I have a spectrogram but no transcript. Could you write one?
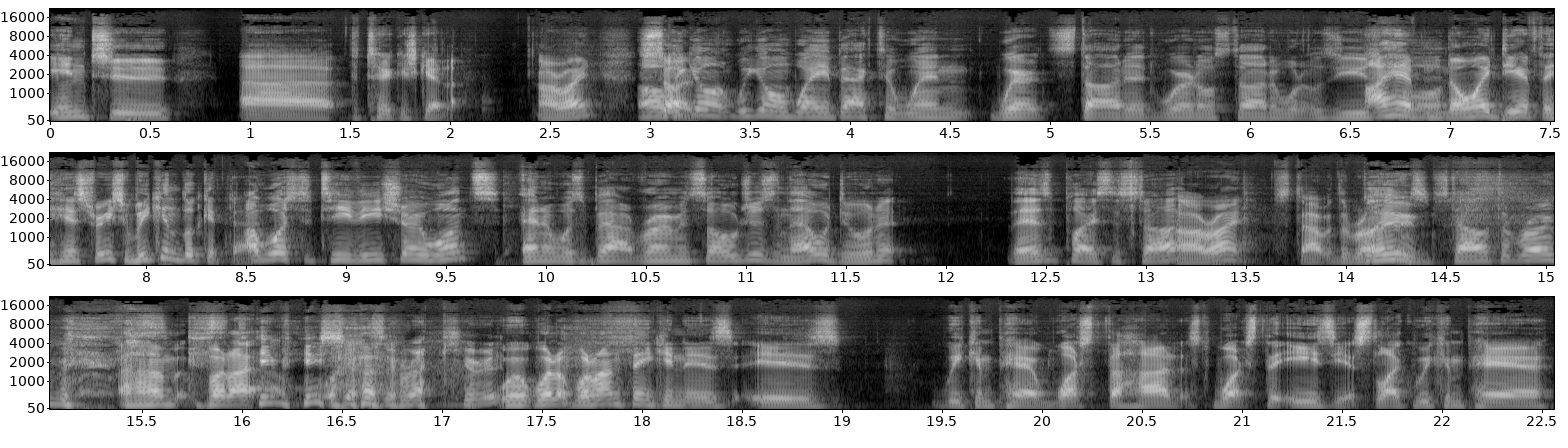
into uh, the Turkish Get Up. All right. oh, so we're going. We're going way back to when, where it started, where it all started, what it was used. I have for. no idea of the history, so we can look at that. I watched a TV show once, and it was about Roman soldiers, and they were doing it. There's a place to start. All right. Start with the Boom. Romans. Start with the Romans. Um, but I, TV shows are accurate. Well, what, what I'm thinking is is we compare what's the hardest, what's the easiest. Like we compare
